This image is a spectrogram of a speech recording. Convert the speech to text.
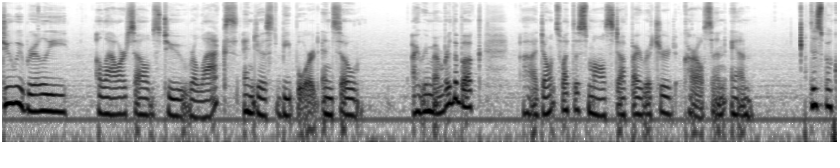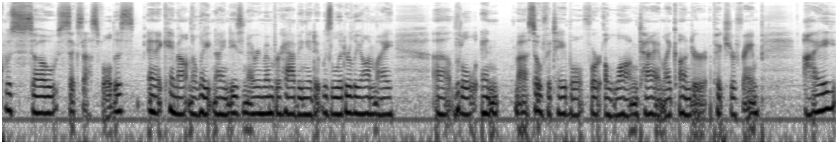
do we really allow ourselves to relax and just be bored? And so, I remember the book, uh, Don't Sweat the Small Stuff by Richard Carlson. And this book was so successful. This and it came out in the late 90s and I remember having it. It was literally on my uh, little and my sofa table for a long time, like under a picture frame. I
